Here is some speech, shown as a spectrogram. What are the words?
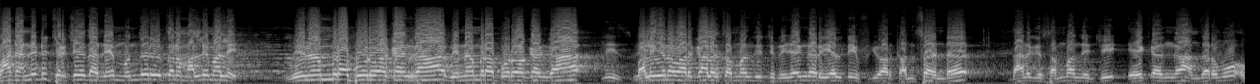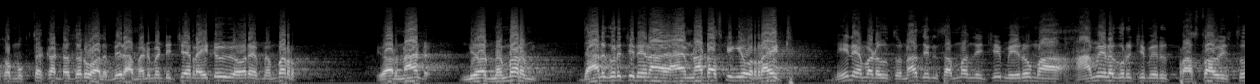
వాటన్నిటి చర్చ చేద్దాం. నేను ముందు చెప్తున్నా మళ్ళీ మళ్ళీ. వినమ్రపూర్వకంగా వినమ్రపూర్వకంగా Please, బలహీన వర్గాలకు సంబంధించి నిజంగా reality if you are concerned. దానికి సంబంధించి ఏకంగా అందరము ఒక ముక్త కంఠతో వాళ్ళు మీరు అమెండ్మెంట్ ఇచ్చే right your member you are not your member దాని గురించి నేను I'm not asking your right నేనేమడుగుతున్నా దీనికి సంబంధించి మీరు మా హామీల గురించి మీరు ప్రస్తావిస్తూ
